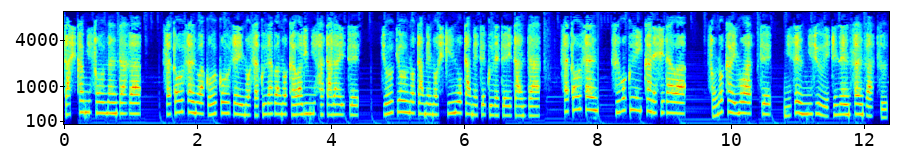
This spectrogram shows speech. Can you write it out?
確かにそうなんだが、佐藤さんは高校生の桜庭の代わりに働いて、上京のための資金を貯めてくれていたんだ。佐藤さん、すごくいい彼氏だわ。その回もあって、2021年3月、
